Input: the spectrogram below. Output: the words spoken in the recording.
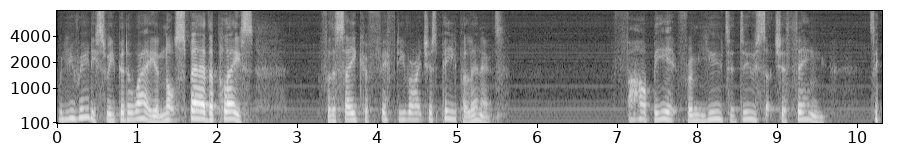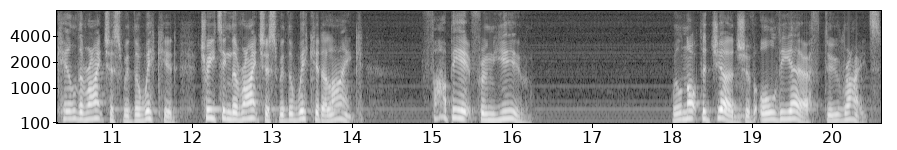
Will you really sweep it away and not spare the place for the sake of fifty righteous people in it? Far be it from you to do such a thing, to kill the righteous with the wicked, treating the righteous with the wicked alike. Far be it from you. Will not the judge of all the earth do right?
